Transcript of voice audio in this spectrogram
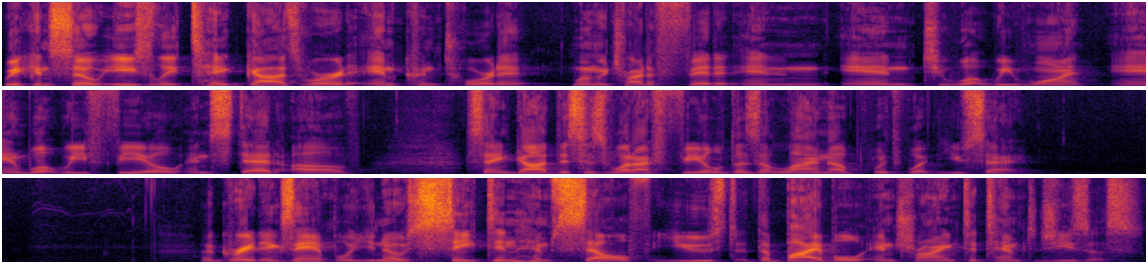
We can so easily take God's word and contort it when we try to fit it in, into what we want and what we feel instead of saying, God, this is what I feel. Does it line up with what you say? A great example, you know, Satan himself used the Bible in trying to tempt Jesus.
